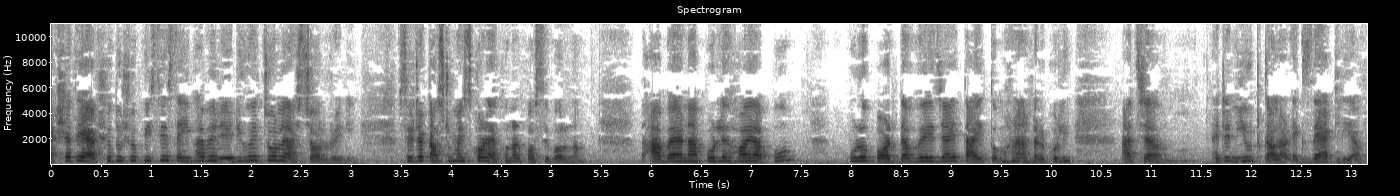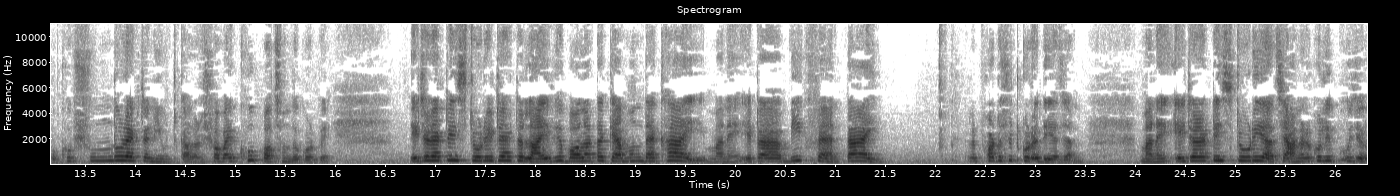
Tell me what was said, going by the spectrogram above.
একসাথে একশো, দুশো পিসেস এইভাবে রেডি হয়ে চলে আসছে অলরেডি সেটা কাস্টমাইজ করা এখন আর পসিবল না। আবায়া না পড়লে হয় আপু? পুরো পর্দা হয়ে যায়, তাই তোমার আনারকলি। আচ্ছা এটা নিউট কালার এক্স্যাক্টলি আপু। খুব সুন্দর একটা নিউট কালার সবাই খুব পছন্দ করবে। এটার একটা স্টোরিটা একটা লাইভে বলাটা কেমন দেখায়? মানে এটা বিগ ফ্যান তাই? ফটোশুট করে দিয়ে যান। মানে এটার একটা স্টোরি আছে, আনারকলি, ওই যে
